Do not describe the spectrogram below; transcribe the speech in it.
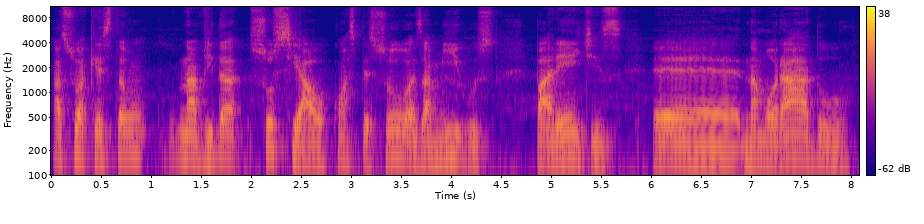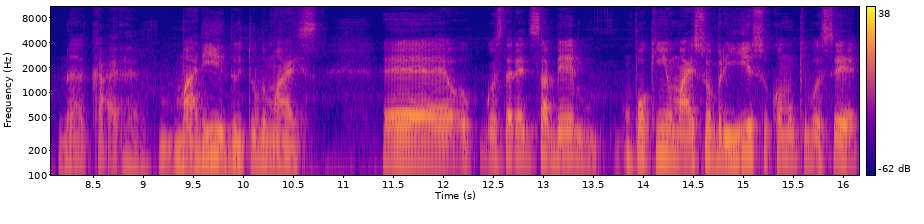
a sua questão na vida social com as pessoas, amigos, parentes, é, namorado, né, marido e tudo mais. É, eu gostaria de saber um pouquinho mais sobre isso, como que você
